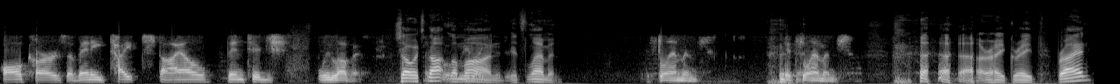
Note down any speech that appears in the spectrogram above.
all cars of any type, style, vintage. We love it. So it's not Le we like Mans, it's lemon. It's lemons. It's lemons. All right, great. Brian?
